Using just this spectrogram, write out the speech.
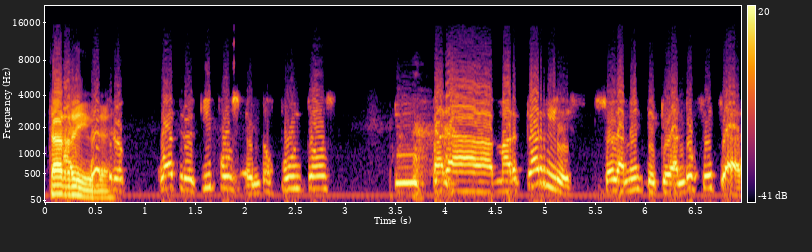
Terrible. Cuatro, cuatro equipos en dos puntos y para marcarles solamente quedan dos fechas,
